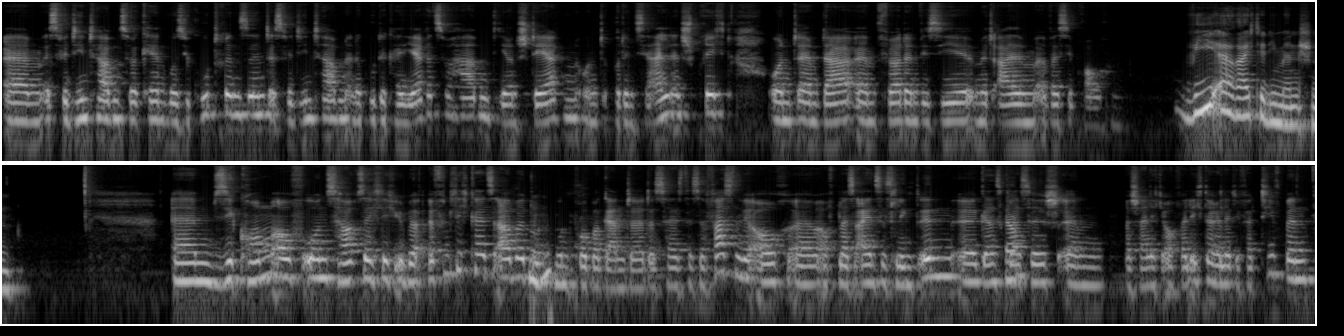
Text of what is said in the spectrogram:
ähm, es verdient haben zu erkennen, wo sie gut drin sind, es verdient haben, eine gute Karriere zu haben, die ihren Stärken und Potenzialen entspricht. Und ähm, da ähm, fördern wir sie mit allem, äh, was sie brauchen. Wie erreicht ihr die Menschen? Ähm, sie kommen auf uns hauptsächlich über Öffentlichkeitsarbeit mhm. und Mundpropaganda. Das heißt, das erfassen wir auch. Äh, auf Platz eins ist LinkedIn, äh, ganz klassisch. Ja. Ähm, wahrscheinlich auch, weil ich da relativ aktiv bin.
